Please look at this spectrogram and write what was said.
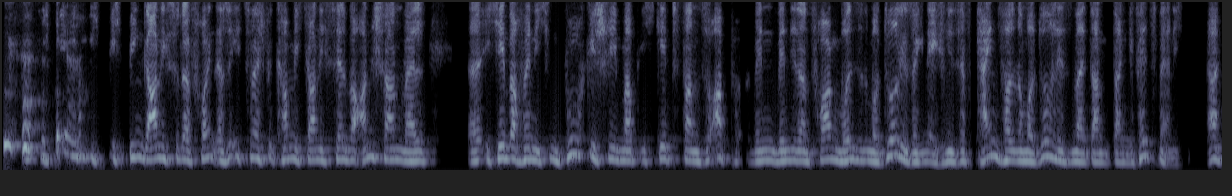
ich, ich, bin gar nicht so der Freund. Also ich zum Beispiel kann mich gar nicht selber anschauen, weil ich gebe auch, wenn ich ein Buch geschrieben habe, ich gebe es dann so ab. Wenn, wenn die dann fragen, wollen Sie nochmal durchlesen? Sag ich, nee, ich will es auf keinen Fall nochmal durchlesen, weil dann, dann gefällt es mir ja nicht. Ja,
